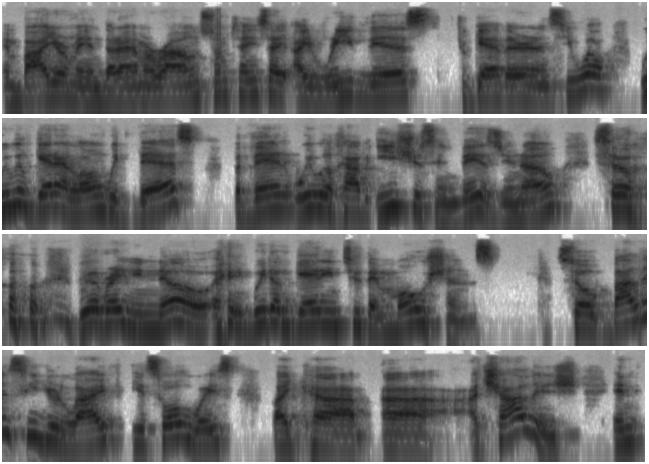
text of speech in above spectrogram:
environment that I'm around. Sometimes I, I read this together and see, well, we will get along with this, but then we will have issues in this, you know. So we already know we don't get into the emotions. So balancing your life is always like a, a, a challenge, and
